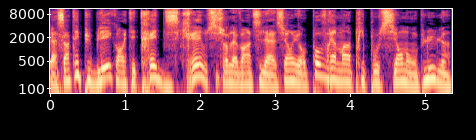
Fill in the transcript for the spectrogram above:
la santé publique ont été très discrets aussi sur la ventilation. Ils n'ont pas vraiment pris position non plus, là.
